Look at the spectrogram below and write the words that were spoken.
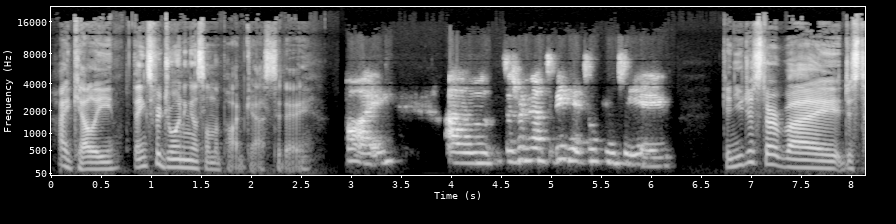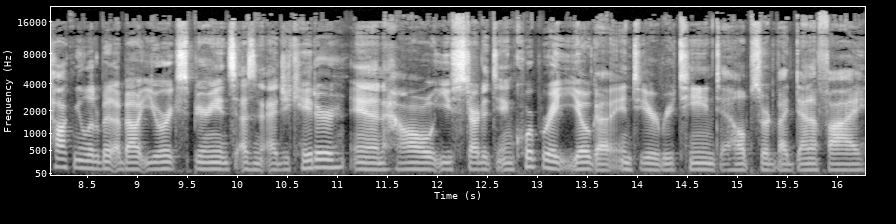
Hi, Kelly. Thanks for joining us on the podcast today. Hi. Um, it's really nice to be here talking to you. Can you just start by just talking a little bit about your experience as an educator and how you started to incorporate yoga into your routine to help sort of identify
